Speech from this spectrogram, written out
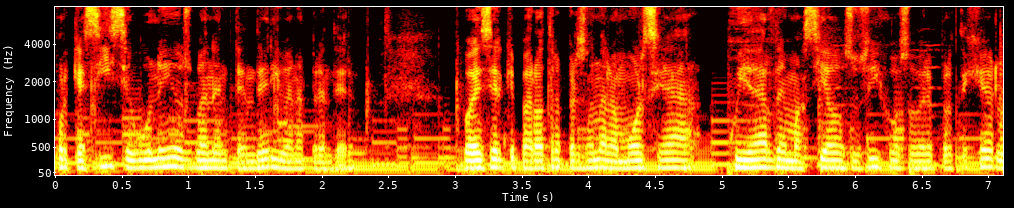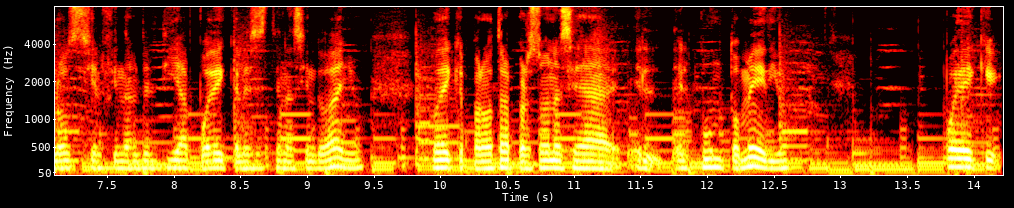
porque así, según ellos, van a entender y van a aprender. Puede ser que para otra persona el amor sea cuidar demasiado a sus hijos, sobreprotegerlos y al final del día puede que les estén haciendo daño. Puede que para otra persona sea el, punto medio. Puede que,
